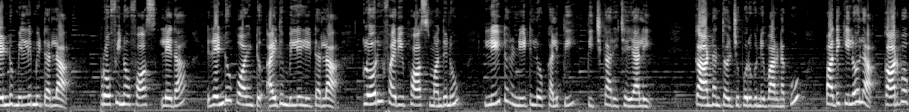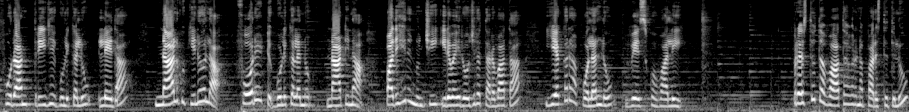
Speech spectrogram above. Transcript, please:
రెండు మిల్లీమీటర్ల ప్రోఫినోఫాస్ లేదా రెండు పాయింట్ ఐదు మిల్లీలీటర్ల క్లోరిఫైరిఫాస్ మందును లీటరు నీటిలో కలిపి పిచికారీ చేయాలి. కాండం తొలుచు పురుగు నివారణకు పది కిలోల కార్బోఫూరాన్ త్రీ జీ గుళికలు లేదా నాలుగు కిలోల ఫోరేట్ గుళికలను నాటిన పదిహేను నుంచి ఇరవై రోజుల తర్వాత ఎకరా పొలంలో వేసుకోవాలి. ప్రస్తుత వాతావరణ పరిస్థితులు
